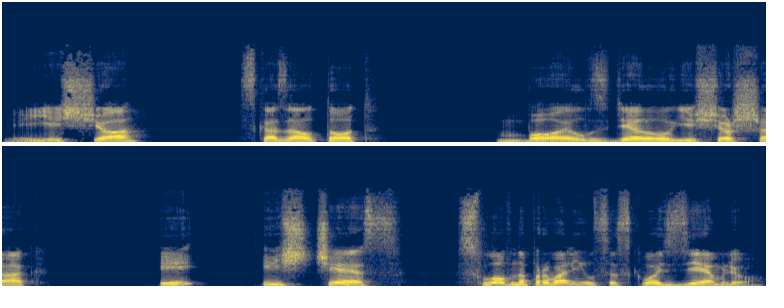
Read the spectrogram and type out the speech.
«Еще?» — сказал тот. Бойл сделал еще шаг и исчез, словно провалился сквозь землю.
